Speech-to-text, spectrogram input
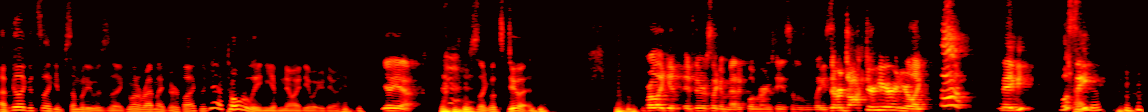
I feel like it's like if somebody was like, "You want to ride my dirt bike?" Like, yeah, totally, and you have no idea what you're doing. Yeah, yeah. Yeah. He's like, "Let's do it." Or like if, if there's like a medical emergency and someone's like, "Is there a doctor here?" and you're like, ah, "Maybe, we'll see." Kind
